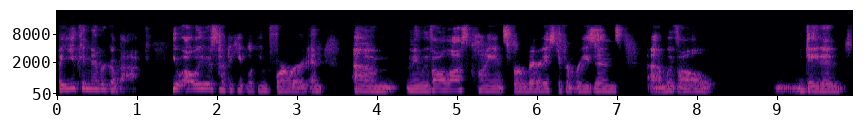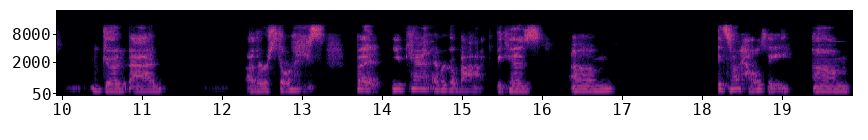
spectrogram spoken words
but you can never go back. You always have to keep looking forward. And um, I mean, we've all lost clients for various different reasons. Um, we've all dated good, bad, other stories, but you can't ever go back because um, it's not healthy. Um,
